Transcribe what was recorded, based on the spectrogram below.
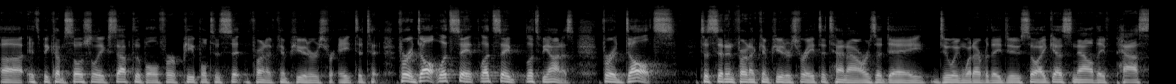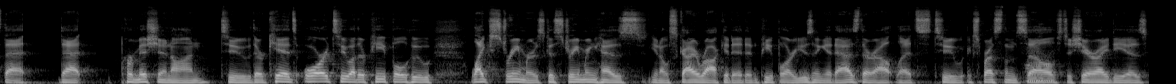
uh, it's become socially acceptable for people to sit in front of computers for eight to ten for adult. Let's say, let's say, let's be honest. For adults, to sit in front of computers for eight to 10 hours a day doing whatever they do. So I guess now they've passed that, that permission on to their kids or to other people who like streamers because streaming has you know skyrocketed and people are using it as their outlets to express themselves to share ideas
